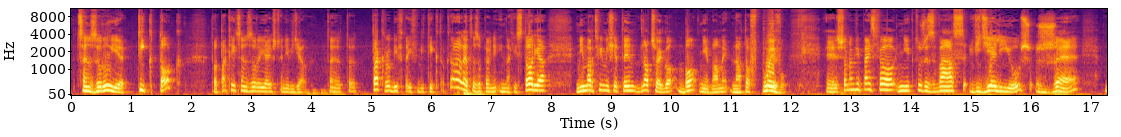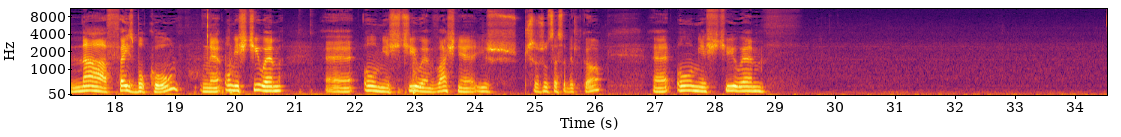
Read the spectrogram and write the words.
cenzuruje TikTok, to takiej cenzury ja jeszcze nie widziałem. To, to, tak robi w tej chwili TikTok, no, ale to zupełnie inna historia. Nie martwimy się tym. Dlaczego? Bo nie mamy na to wpływu. E, szanowni Państwo, niektórzy z Was widzieli już, że na Facebooku umieściłem e, umieściłem właśnie, już przerzucę sobie tylko, e, umieściłem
